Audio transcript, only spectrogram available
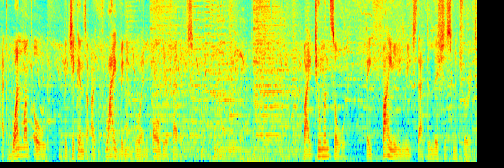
At one month old, the chickens are thriving and growing all their feathers. By two months old, they finally reach that delicious maturity.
